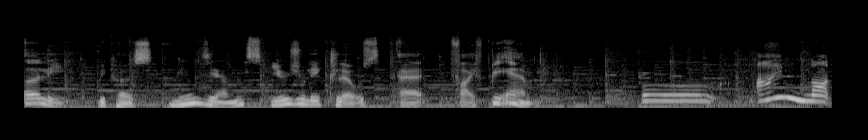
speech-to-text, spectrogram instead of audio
early because museums usually close at 5 p.m. Um, I'm not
